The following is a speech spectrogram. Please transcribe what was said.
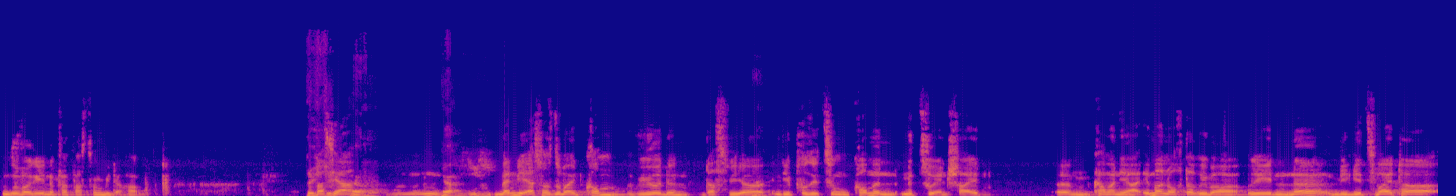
souveräne Verfassung wieder haben. richtig, Was ja, Ja. wenn wir erstmal so weit kommen würden, dass wir in die Position kommen, mitzuentscheiden, ähm, kann man ja immer noch darüber reden, ne? wie geht's weiter,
